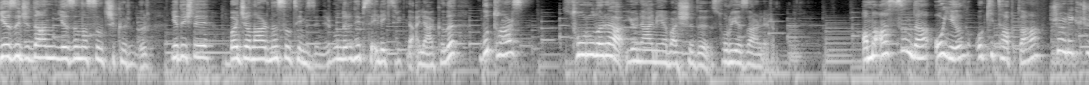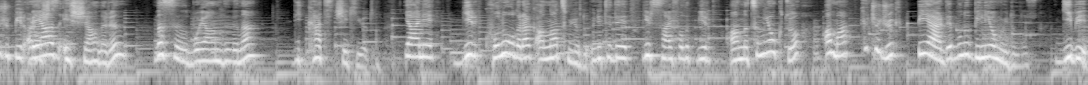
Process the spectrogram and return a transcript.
yazıcıdan yazı nasıl çıkarılır ya da işte bacalar nasıl temizlenir bunların hepsi elektrikle alakalı bu tarz sorulara yönelmeye başladı soru yazarlarım. Ama aslında o yıl o kitapta şöyle küçücük bir beyaz eşyaların nasıl boyandığına dikkat çekiyordu. Yani bir konu olarak anlatmıyordu. Ünitede bir sayfalık bir anlatım yoktu ama küçücük bir yerde bunu biliyor muydunuz gibi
